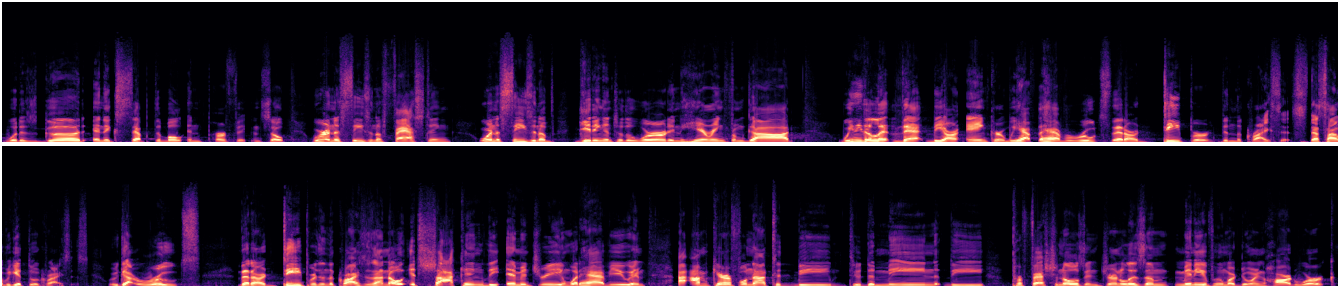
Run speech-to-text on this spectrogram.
what is good and acceptable and perfect. And so we're in a season of fasting. We're in a season of getting into the word and hearing from God. We need to let that be our anchor. We have to have roots that are deeper than the crisis. That's how we get through a crisis. We've got roots that are deeper than the crisis. I know it's shocking, the imagery and what have you, and I'm careful not to be to demean the professionals in journalism, many of whom are doing hard work.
